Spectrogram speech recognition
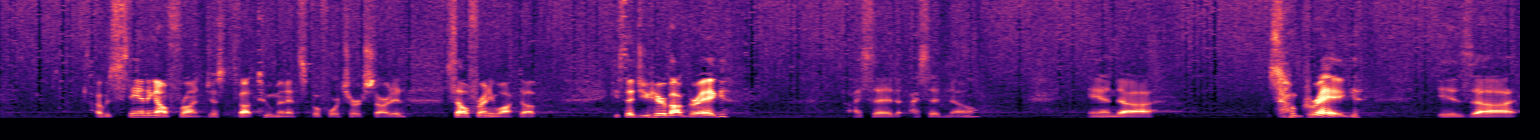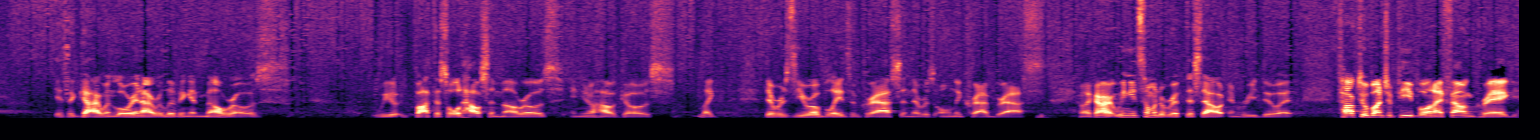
I was standing out front just about two minutes before church started. Sal Frenny walked up. He said, you hear about Greg?" I said, "I said no." And uh, so Greg is uh, is a guy. When Lori and I were living in Melrose, we bought this old house in Melrose, and you know how it goes. Like there were zero blades of grass, and there was only crabgrass. We're like, all right, we need someone to rip this out and redo it. Talked to a bunch of people, and I found Greg,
